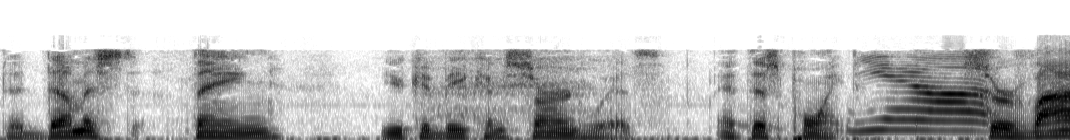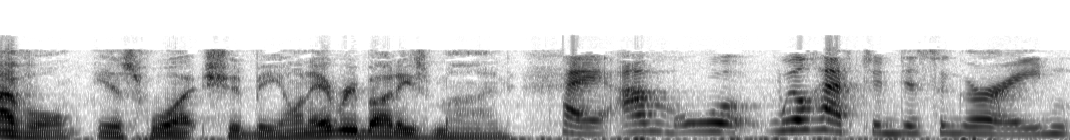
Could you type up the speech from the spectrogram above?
the dumbest thing you could be concerned with at this point Yeah. survival is what should be on everybody's mind. Okay, I'm. We'll, we'll have to disagree,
